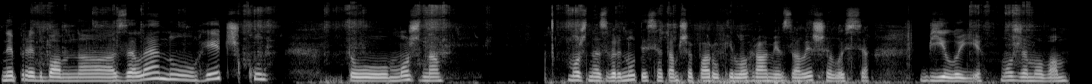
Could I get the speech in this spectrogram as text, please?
не придбав на зелену гичку, то можна, можна звернутися, там ще пару кілограмів залишилося білої. Можемо вам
